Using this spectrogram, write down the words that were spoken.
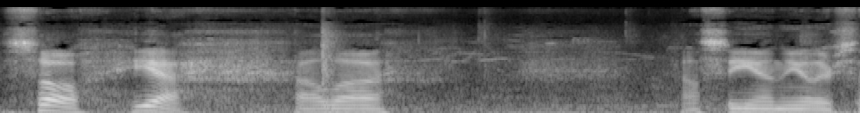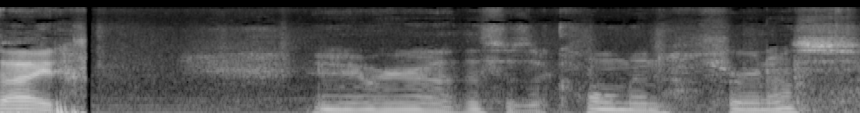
So yeah, I'll uh, I'll see you on the other side. And we're uh, this is a Coleman furnace.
